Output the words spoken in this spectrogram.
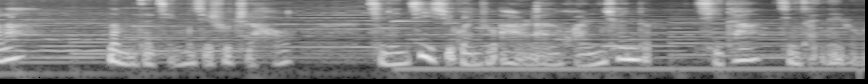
好了，那么在节目结束之后，请您继续关注爱尔兰华人圈的其他精彩内容。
